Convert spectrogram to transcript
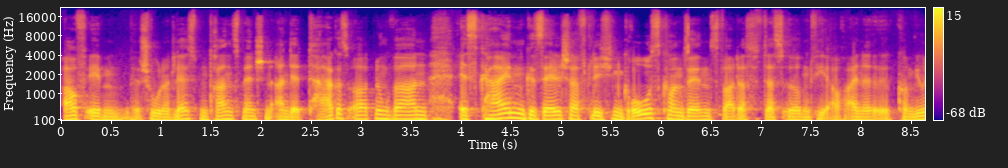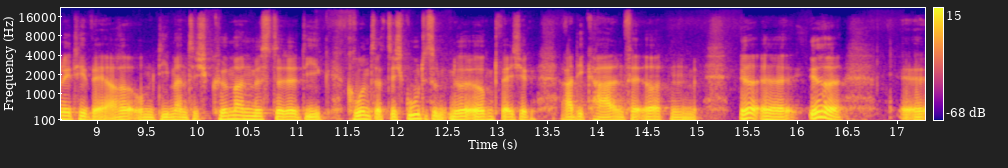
auf eben Schwule und Lesben, Transmenschen an der Tagesordnung waren, es keinen gesellschaftlichen Großkonsens war, dass das irgendwie auch eine Community wäre, um die man sich kümmern müsste, die grundsätzlich gut ist und nur irgendwelche radikalen, verirrten Irre, Irre äh,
